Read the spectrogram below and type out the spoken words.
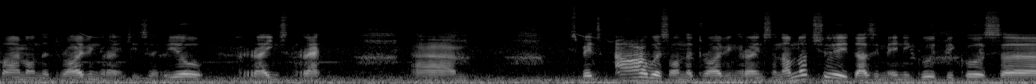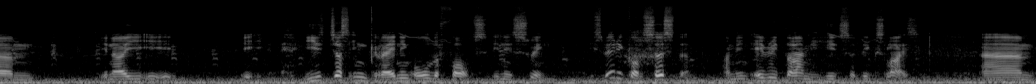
time on the driving range. He's a real range rat. Um, spends hours on the driving range and I'm not sure it does him any good because um, you know he, he, he's just ingraining all the faults in his swing. He's very consistent. I mean every time he hits a big slice. Um,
